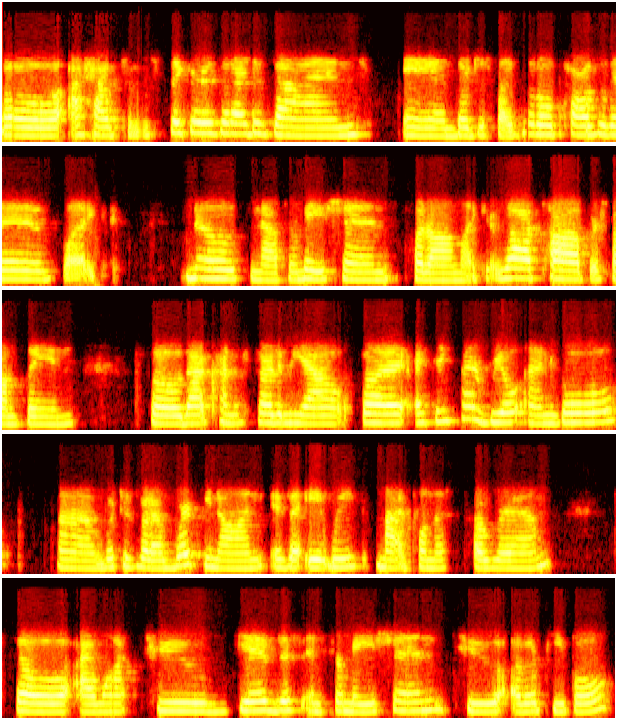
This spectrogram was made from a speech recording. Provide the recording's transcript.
So I have some stickers that I designed, and they're just like little positive, like notes and affirmations put on like your laptop or something. So that kind of started me out. But I think my real end goal, um, which is what I'm working on, is an eight week mindfulness program. So I want to give this information to other people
